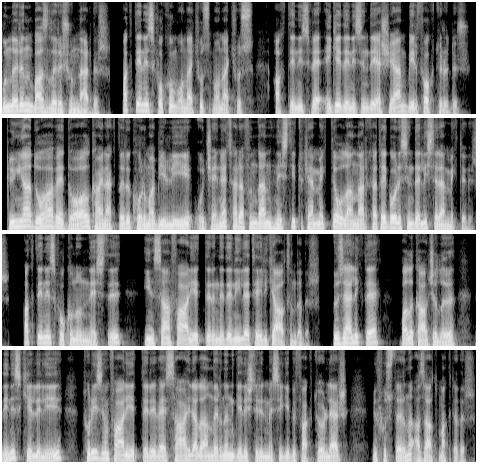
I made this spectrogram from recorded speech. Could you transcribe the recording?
Bunların bazıları şunlardır. Akdeniz Fokum onachus monachus, Akdeniz ve Ege denizinde yaşayan bir fok türüdür. Dünya Doğa ve Doğal Kaynakları Koruma Birliği UCN tarafından nesli tükenmekte olanlar kategorisinde listelenmektedir. Akdeniz fokunun nesli, insan faaliyetleri nedeniyle tehlike altındadır. Özellikle balık avcılığı, deniz kirliliği, turizm faaliyetleri ve sahil alanlarının geliştirilmesi gibi faktörler nüfuslarını azaltmaktadır.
